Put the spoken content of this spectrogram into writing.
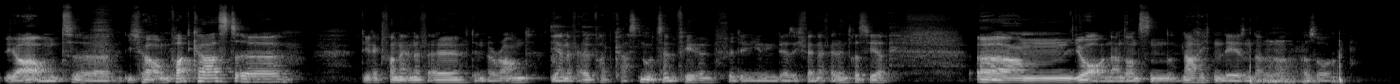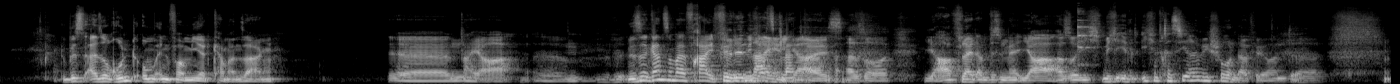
ja, und äh, ich höre auch einen Podcast äh, direkt von der NFL, den Around the NFL Podcast, nur zu empfehlen für denjenigen, der sich für NFL interessiert. Ähm, ja, und ansonsten Nachrichten lesen darüber. Also, du bist also rundum informiert, kann man sagen. Äh, naja, ähm, wir sind ganz normal frei. Für den nicht Laien, Glatteis. Ja, also ja, vielleicht ein bisschen mehr. Ja, also ich mich ich interessiere mich schon dafür und äh,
